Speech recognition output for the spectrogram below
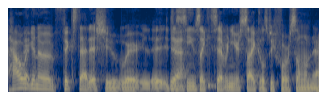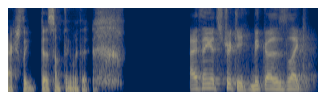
how are we going to fix that issue where it just yeah. seems like seven year cycles before someone actually does something with it? I think it's tricky because like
